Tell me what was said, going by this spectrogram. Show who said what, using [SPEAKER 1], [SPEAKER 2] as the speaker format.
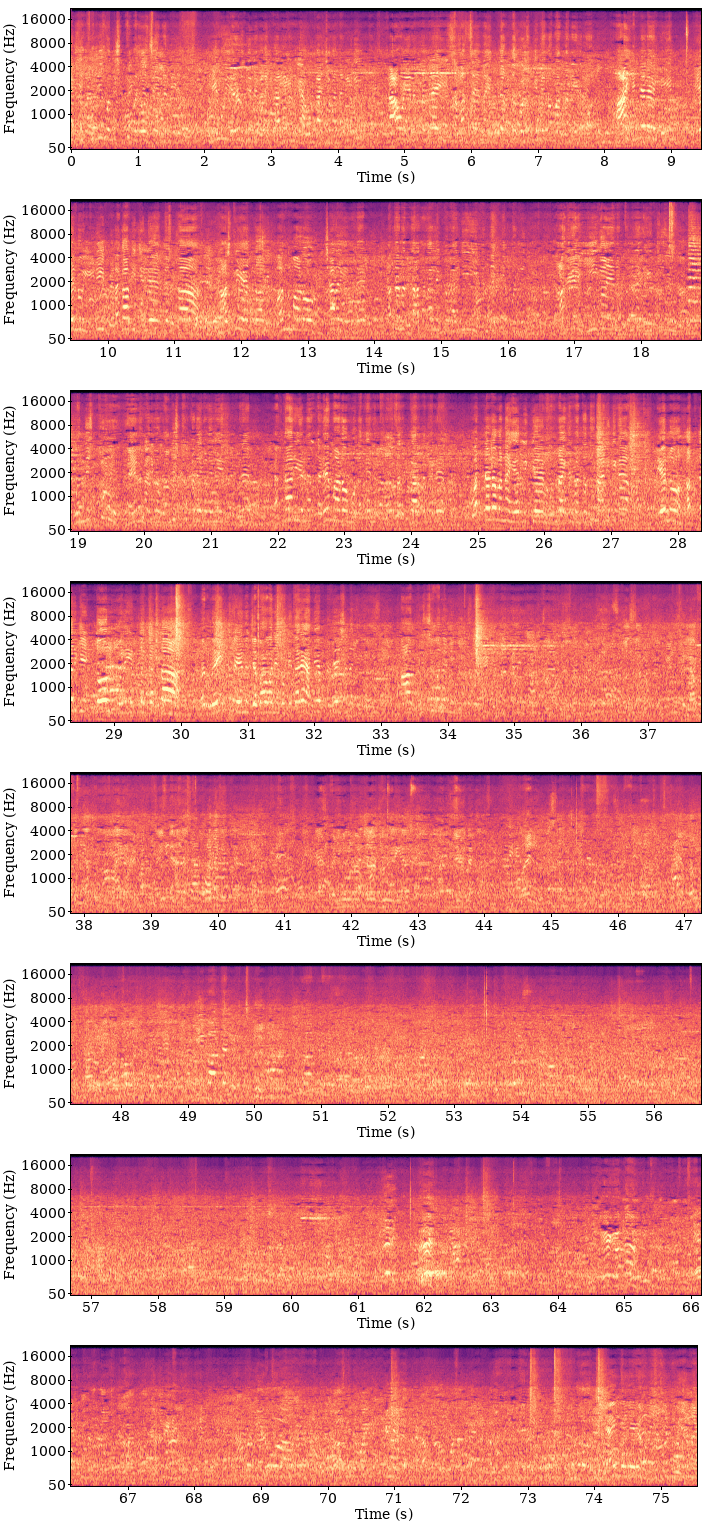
[SPEAKER 1] ಅಲ್ಲಿ ಒಂದಿಷ್ಟು ಭರವಸೆಯನ್ನು ನೀಡಿದರು ನೀವು ಎರಡು ದಿನಗಳ ಕಾಲ ನಮಗೆ ಅವಕಾಶವನ್ನು ನೀಡಿ. ನಾವು ಏನಂತಂದ್ರೆ ಈ ಸಮಸ್ಯೆಯನ್ನು ಇತ್ಯರ್ಥಗೊಳಿಸ್ತೀವಿ ಅನ್ನೋ ಮಾತನ್ನು ಆ ಹಿನ್ನೆಲೆಯಲ್ಲಿ ಏನು ಇಡೀ ಬೆಳಗಾವಿ ಜಿಲ್ಲೆಯಾದ್ಯಂತ ರಾಷ್ಟ್ರೀಯ ಹೆದ್ದಾರಿ ಬಂದ್ ಮಾಡೋ ವಿಚಾರ ಇರುತ್ತೆ. ಅದನ್ನು ತಾತ್ಕಾಲಿಕವಾಗಿ ಹಿಂದಕ್ಕೆ ಬಂದಿದೆ. ಆದರೆ ಈಗ ಏನಂತಂದ್ರೆ ರೈತರು ಒಂದಿಷ್ಟು ಒಂದಿಷ್ಟು ಕಡೆಗಳಲ್ಲಿ ಏನಂತಂದ್ರೆ ಹೆದ್ದಾರಿಯನ್ನು ತಡೆ ಮಾಡೋ ಮೂಲಕ ಸರ್ಕಾರದ ಮೇಲೆ ಒತ್ತಡವನ್ನು ಹೇರಲಿಕ್ಕೆ ಮುಂದಾಗಿರುವಂಥದ್ದು. ನಾನೀಗ ಏನು ಹತ್ತರಿಗೆ ಟೋಲ್ ರೈತರು ಏನು ಜಮಾವಣೆಗೊಂಡಿದ್ದಾರೆ ಅದೇ ಪ್ರದೇಶದಲ್ಲಿ ಆ ದೃಶ್ಯವನ್ನು ನೀವು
